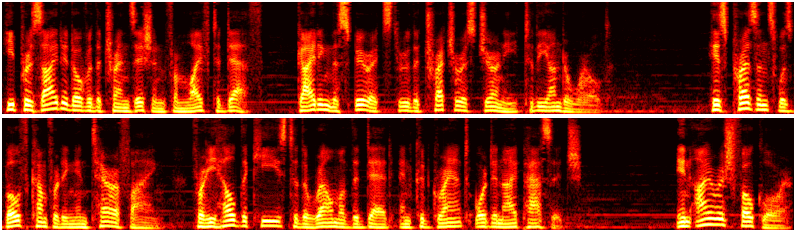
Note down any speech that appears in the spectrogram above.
He presided over the transition from life to death, guiding the spirits through the treacherous journey to the underworld. His presence was both comforting and terrifying, for he held the keys to the realm of the dead and could grant or deny passage. In Irish folklore,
